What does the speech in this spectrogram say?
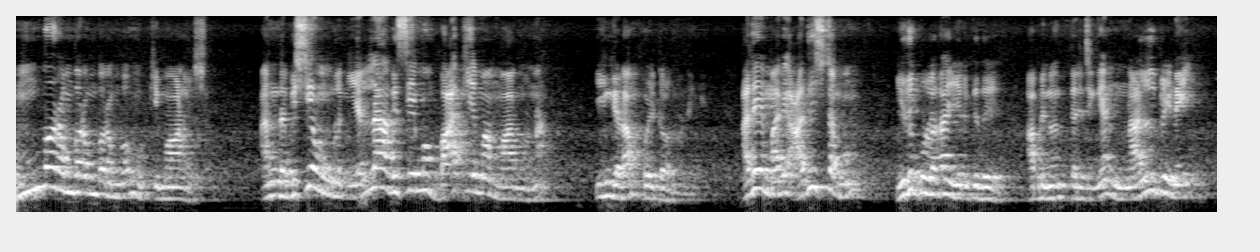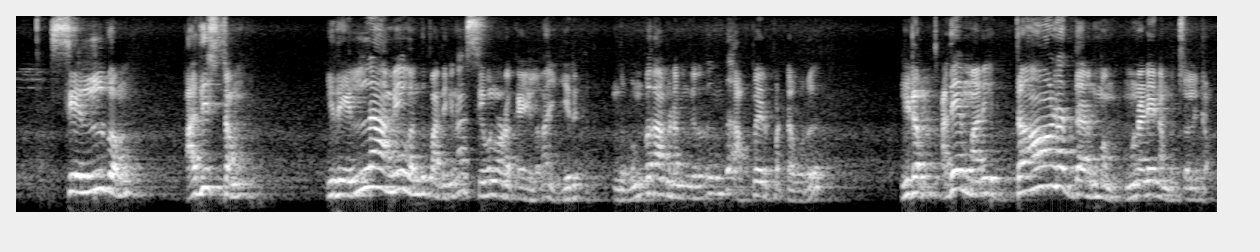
ரொம்ப ரொம்ப ரொம்ப ரொம்ப முக்கியமான விஷயம். அந்த விஷயம் உங்களுக்கு எல்லா விஷயமும் பாக்கியமாக மாறணும்னா இங்கே தான் போயிட்டு வரணும் நீங்கள் அதே மாதிரி அதிர்ஷ்டமும் இதுக்குள்ளே தான் இருக்குது அப்படின்னு வந்து தெரிஞ்சுங்க. நல்வினை செல்வம் அதிர்ஷ்டம் இது எல்லாமே வந்து பார்த்திங்கன்னா சிவனோட கையில் தான் இருக்குது. இந்த ஒன்பதாம் இடம்ங்கிறது வந்து அப்பேற்பட்ட ஒரு இடம். அதே மாதிரி தான தர்மம் முன்னாடியே நம்ம சொல்லிட்டோம்.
